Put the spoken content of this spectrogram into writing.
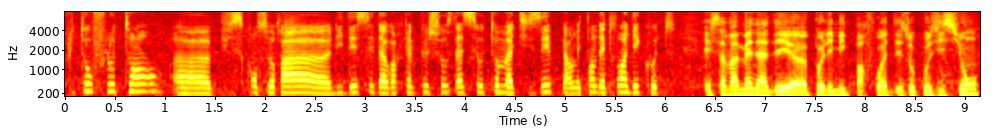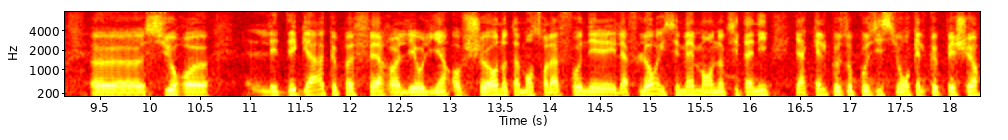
plutôt flottant, puisqu'on sera. L'idée, c'est d'avoir quelque chose d'assez automatisé permettant d'être loin des côtes. Et ça m'amène à des polémiques, parfois des oppositions sur les dégâts que peuvent faire l'éolien offshore, notamment sur la faune et la flore. Ici même en Occitanie, il y a quelques oppositions, quelques pêcheurs,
